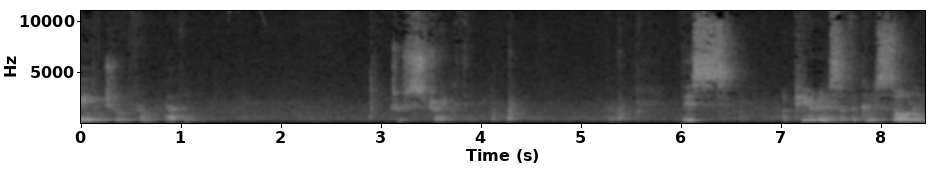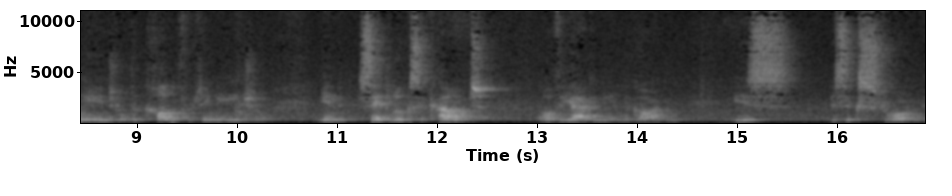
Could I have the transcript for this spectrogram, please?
angel from heaven to strengthen him. This appearance of the consoling angel, the comforting angel, in St. Luke's account of the agony in the garden is, is extraordinary.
